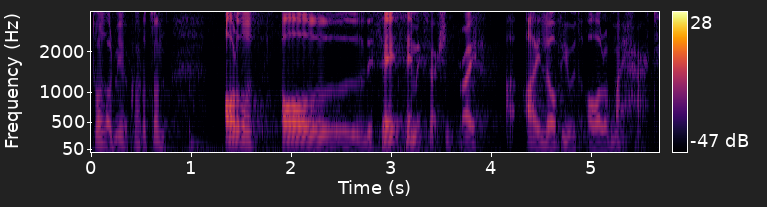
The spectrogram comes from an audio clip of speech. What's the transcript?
todo il mio corazón all of those, all the same, same expression, right? I love you with all of my heart.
